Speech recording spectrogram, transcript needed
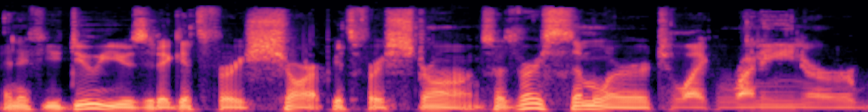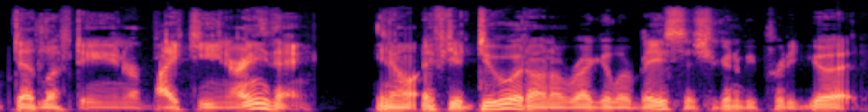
And if you do use it, it gets very sharp, gets very strong. So it's very similar to like running or deadlifting or biking or anything. You know, if you do it on a regular basis, you're going to be pretty good.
